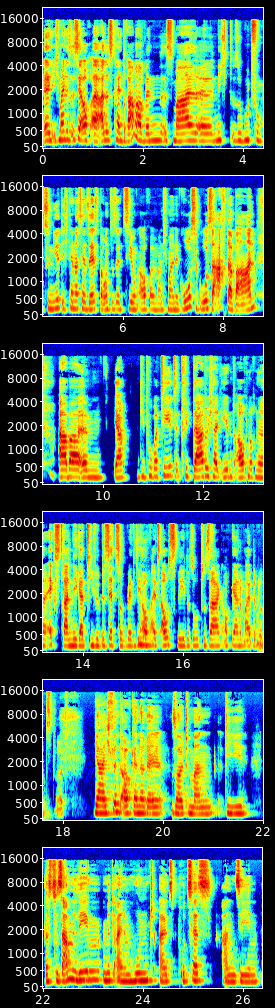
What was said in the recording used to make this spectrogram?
äh, ich meine, es ist ja auch äh, alles kein Drama, wenn es mal äh, nicht so gut funktioniert. Ich kenne das ja selbst bei uns als Erziehung auch, weil manchmal eine große, große Achterbahn. Aber ähm, ja, die Pubertät kriegt dadurch halt eben auch noch eine extra negative Besetzung, wenn sie mhm. auch als Ausrede sozusagen auch gerne mal benutzt wird. Ja, ich finde auch generell sollte man die, das Zusammenleben mit einem Hund als Prozess ansehen.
